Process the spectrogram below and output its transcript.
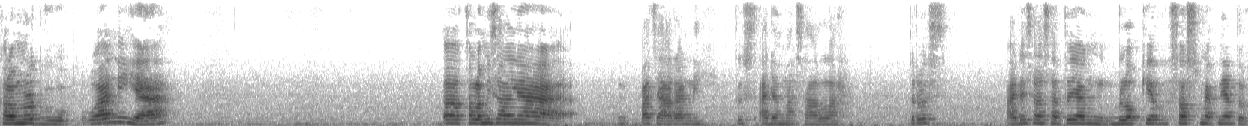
Kalau menurut gua nih ya eh, kalau misalnya pacaran nih terus ada masalah terus ada salah satu yang blokir sosmednya tuh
